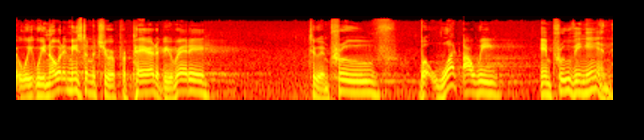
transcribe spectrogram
We, we know what it means to mature, prepare, to be ready, to improve. But what are we improving in?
